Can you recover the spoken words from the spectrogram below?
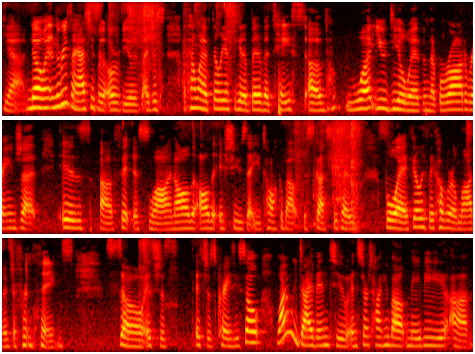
Yeah, no, and the reason I asked you for the overview is I just I kind of want affiliates to get a bit of a taste of what you deal with and the broad range that is uh, fitness law and all the all the issues that you talk about discuss because boy I feel like they cover a lot of different things. So it's just it's just crazy. So why don't we dive into and start talking about maybe um,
